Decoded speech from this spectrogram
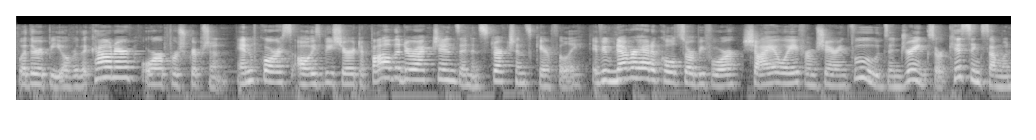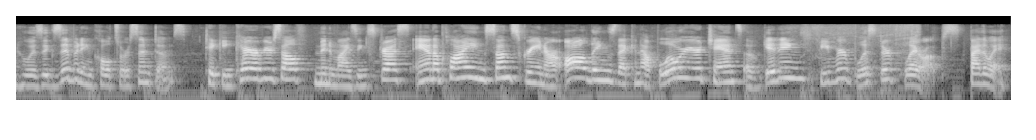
whether it be over the counter or a prescription. And of course, always be sure to follow the directions and instructions carefully. If you've never had a cold sore before, shy away from sharing foods and drinks or kissing someone who is exhibiting cold sore symptoms. Taking care of yourself, minimizing stress, and applying sunscreen are all things that can help lower your chance of getting fever blister flare-ups. By the way,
